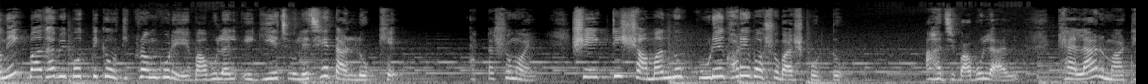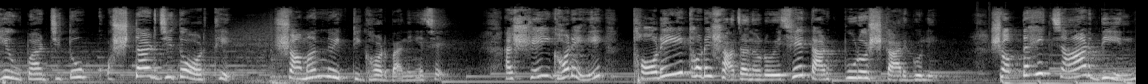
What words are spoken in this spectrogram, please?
অনেক বাধা বিপত্তিকে অতিক্রম করে বাবুলাল এগিয়ে চলেছে তার লক্ষ্যে। একটা সময় সে একটি সামান্য কুড়ে ঘরে বসবাস করত। আজ বাবুলাল খেলার মাঠে উপার্জিত কষ্টার্জিত অর্থে সামান্য একটি ঘর বানিয়েছে। আর সেই ঘরে থরে থরে সাজানো রয়েছে তার পুরস্কারগুলি। সপ্তাহে চার দিন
